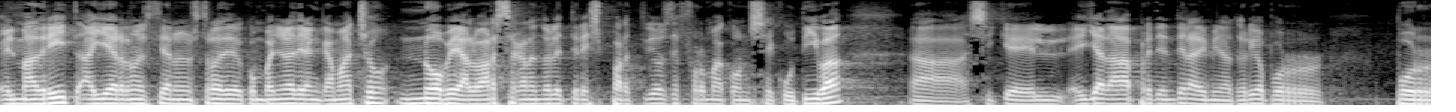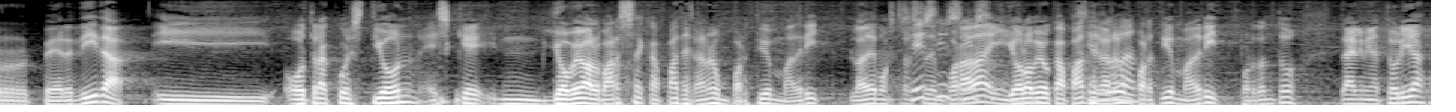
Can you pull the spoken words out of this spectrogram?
El Madrid, ayer nos decía nuestro compañero Adrián Camacho, no ve al Barça ganándole tres partidos de forma consecutiva. Así que él- ella da pretende la eliminatoria por, por perdida. Y otra cuestión es que mm, yo veo al Barça capaz de ganar un partido en Madrid. Lo ha demostrado Sí, esta sí, temporada sí. y yo lo veo capaz Sin de ganar duda. un partido en Madrid. Por tanto, la eliminatoria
